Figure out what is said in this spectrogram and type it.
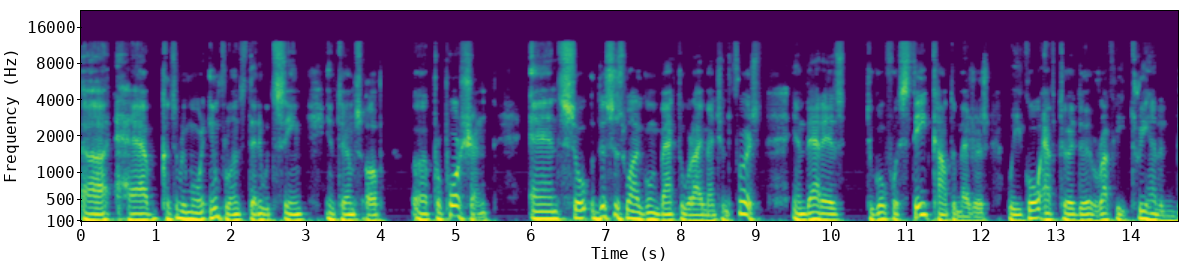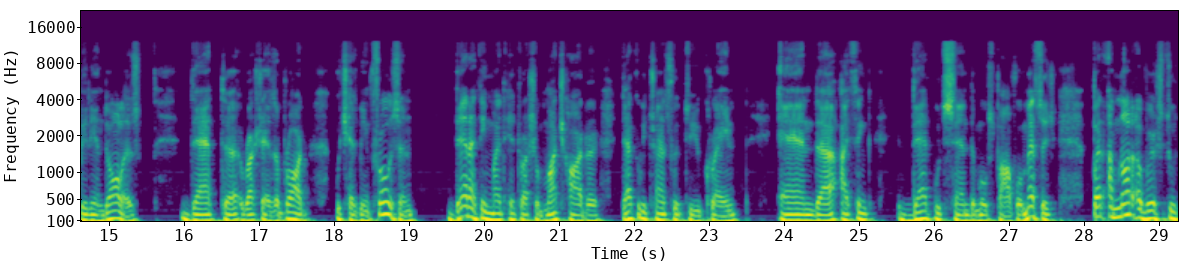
uh, have considerably more influence than it would seem in terms of uh, proportion. And so this is why going back to what I mentioned first, and that is to go for state countermeasures, where you go after the roughly $300 billion that uh, Russia has abroad, which has been frozen, that I think might hit Russia much harder. That could be transferred to Ukraine. And uh, I think that would send the most powerful message. But I'm not averse to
